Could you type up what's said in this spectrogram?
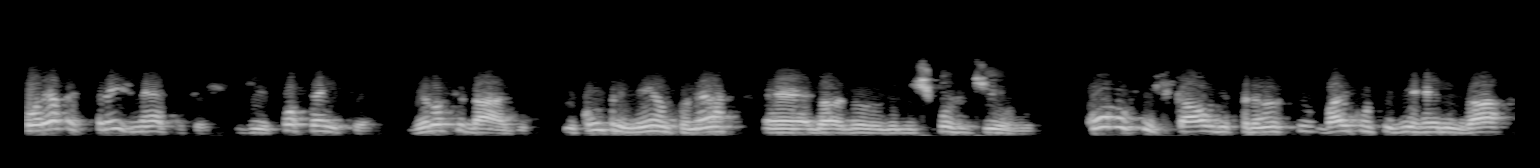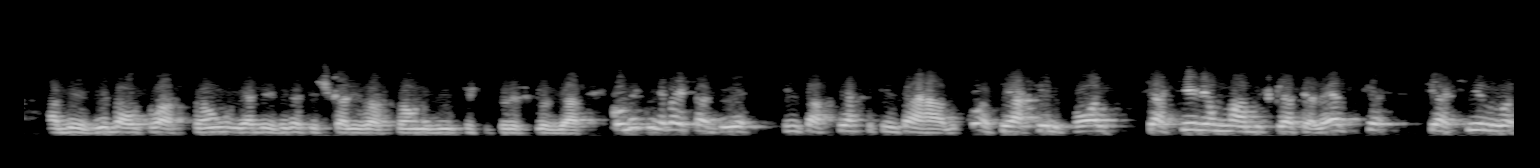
Por essas três métricas de potência, velocidade e comprimento né, é, do, do, do dispositivo, como o fiscal de trânsito vai conseguir realizar a devida autuação e a devida fiscalização nas infraestruturas fluviais. Como é que ele vai saber quem está certo e quem está errado? Se aquele pode, se aquele é uma bicicleta elétrica, se aquilo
